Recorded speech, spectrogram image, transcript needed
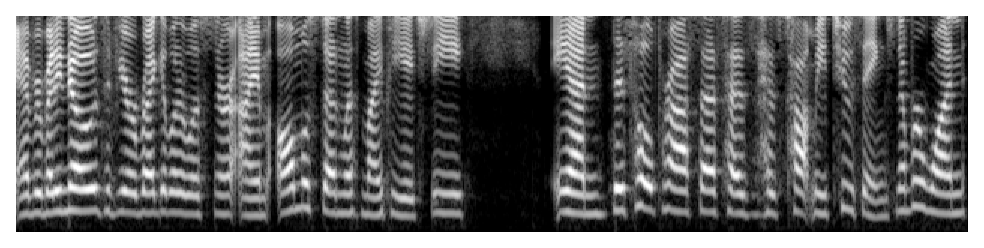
everybody knows if you're a regular listener, I am almost done with my PhD and this whole process has has taught me two things. Number one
